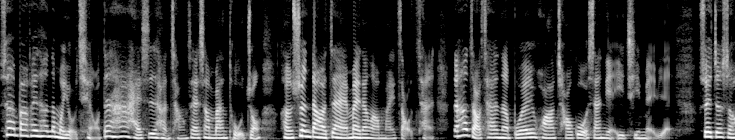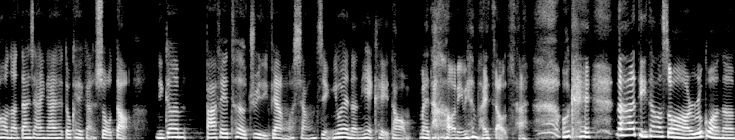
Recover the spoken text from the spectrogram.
虽然巴菲特那么有钱哦，但他还是很常在上班途中，很顺道在麦当劳买早餐。那他早餐呢，不会花超过三点一七美元。所以这时候呢，大家应该都可以感受到，你跟巴菲特距离非常相近，因为呢，你也可以到麦当劳里面买早餐。OK，那他提到说啊，如果呢，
